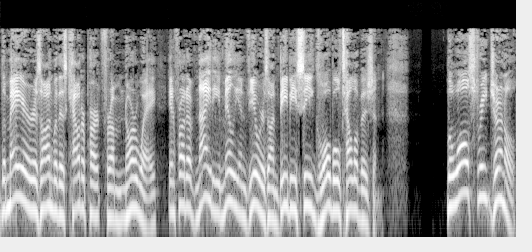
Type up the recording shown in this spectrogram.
The mayor is on with his counterpart from Norway in front of 90 million viewers on BBC Global Television. The Wall Street Journal,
